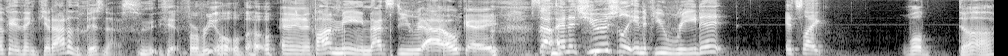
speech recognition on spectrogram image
okay, then get out of the business. Yeah, for real though. And if I'm mean, that's you. Uh, okay. So, and it's usually, and if you read it, it's like, well, duh.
